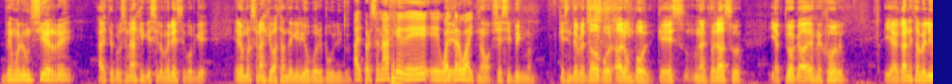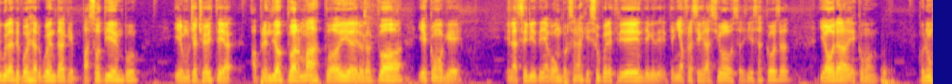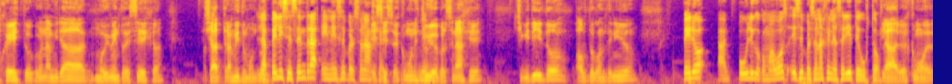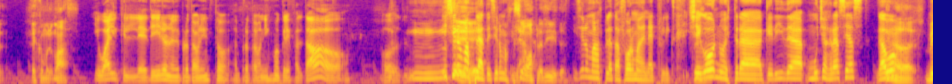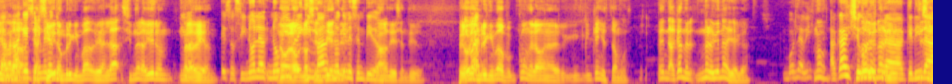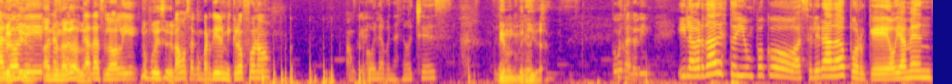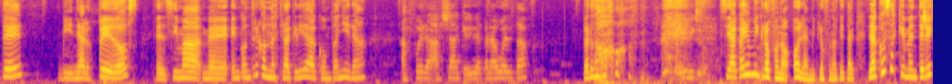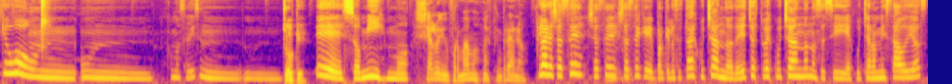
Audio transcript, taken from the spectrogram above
démosle un cierre a este personaje que se lo merece, porque era un personaje bastante querido por el público. al personaje de eh, Walter De- White. No, Jesse Pinkman. que es interpretado por Aaron Paul, que es un actorazo y actúa cada vez mejor. Y acá en esta película te puedes dar cuenta que pasó tiempo y el muchacho este a- aprendió a actuar más todavía de lo que actuaba. Y es como que en la serie tenía como un personaje súper estridente, que te- tenía frases graciosas y esas cosas. Y ahora es como con un gesto, con una mirada, un movimiento de ceja. Ya transmite un montón. La peli se centra en ese personaje. Es eso, es como un Bien. estudio de personaje chiquitito, autocontenido. Pero al público como a vos, ese personaje en la serie te gustó. Claro, es como, es como lo más. Igual que le dieron el protagonismo, el protagonismo que le faltaba o, o- Mm, no Hicieron sé, más ¿eh? plata, hicieron más Hicieron plata. más platita. Hicieron más plataforma de Netflix. Llegó nuestra querida, muchas gracias, Gabo. De nada, la verdad que o sea, si primero vieron te- Breaking Bad, véanla. Si no la vieron, no la vean. Eso, si no, la, no, vi Breaking Bad, no tiene sentido. No, no tiene sentido. Pero vean Breaking Bad, ¿cómo no la van a ver? ¿En qué año estamos? Acá no, no la vio nadie acá. ¿Vos la viste? No, Acá llegó no nuestra nadie. Querida. Loli. Buenas Anonadado. madrugadas, Loli. No puede ser. Vamos a compartir el micrófono. Aunque... Hola, buenas noches. Hola, Bienvenida. ¿Cómo estás, Loli? Y la verdad estoy un poco acelerada porque obviamente vine a los pedos. Encima me encontré con nuestra querida compañera afuera, allá, que vive acá a la vuelta. Perdón. Sí, acá hay un micrófono. Hola, micrófono, ¿qué tal? La cosa es que me enteré que hubo un... un ¿Cómo se dice? Un- un- Choque. Eso mismo. ya lo informamos más temprano. Claro, ya sé, ya sé, ya sé que porque los estaba escuchando. De hecho, estuve escuchando, no sé si escucharon mis audios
